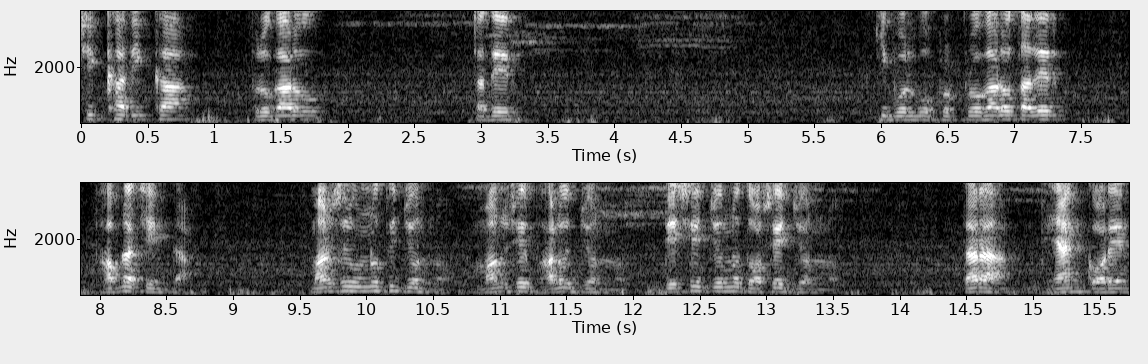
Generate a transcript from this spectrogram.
শিক্ষা দীক্ষা, প্রগাঢ় তাদের কি বলব প্রগাঢ় তাদের ভাবনা চিন্তা, মানুষের উন্নতির জন্য, মানুষের ভালোর জন্য, দেশের জন্য, দশের জন্য। তারা ধ্যান করেন,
